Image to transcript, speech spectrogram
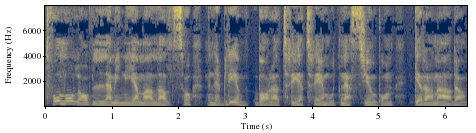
Två mål av Lamine Yamal alltså, men det blev bara 3-3 mot nästjumbon Granada.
